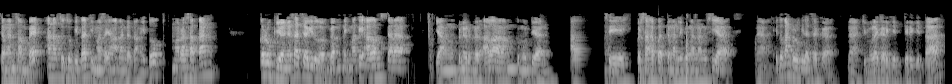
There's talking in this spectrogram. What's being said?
jangan sampai anak cucu kita di masa yang akan datang itu merasakan kerugiannya saja gitu loh, nggak menikmati alam secara yang benar-benar alam, kemudian alam masih bersahabat dengan lingkungan manusia. Nah, itu kan perlu kita jaga. Nah, dimulai dari diri kita,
